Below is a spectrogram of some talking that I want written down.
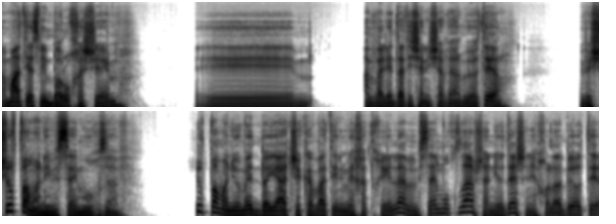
אמרתי לעצמי, ברוך השם, uh, אבל ידעתי שאני שווה הרבה יותר. ושוב פעם אני מסיים מאוכזב. שוב פעם אני עומד ביעד שקבעתי לי מלכתחילה, ומסיים מאוכזב שאני יודע שאני יכול הרבה יותר.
